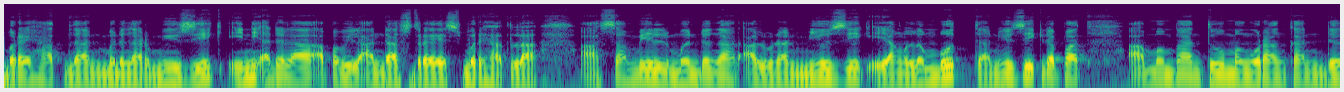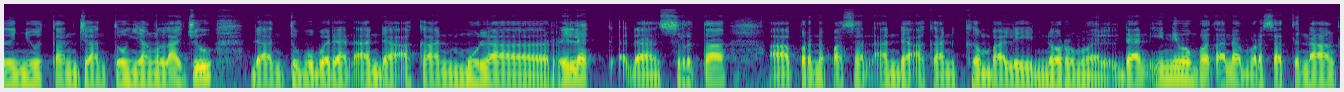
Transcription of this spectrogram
berehat dan mendengar muzik. Ini adalah apabila anda stres berehatlah uh, sambil mendengar alunan muzik yang lembut dan muzik dapat uh, membantu mengurangkan denyutan jantung yang laju dan tubuh badan anda akan mula rileks dan serta uh, pernafasan anda akan kembali normal dan ini membuat anda berasa tenang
